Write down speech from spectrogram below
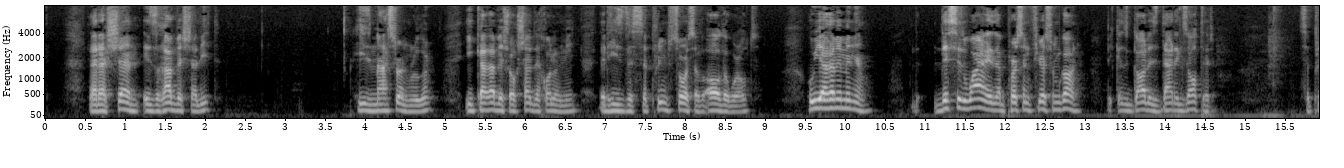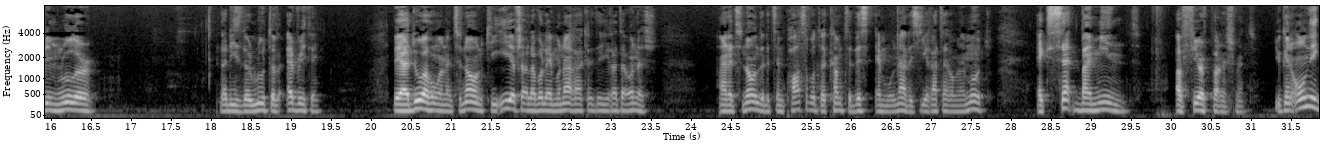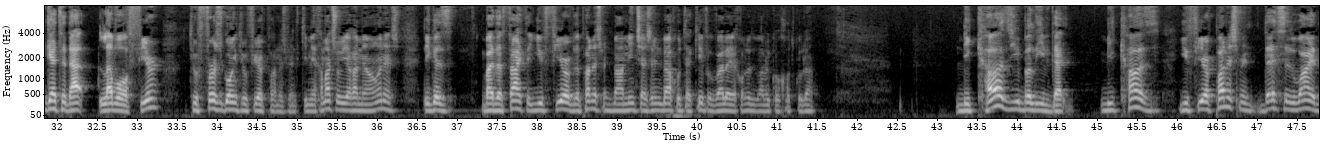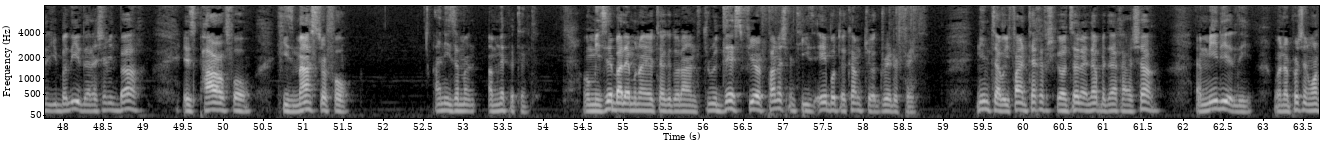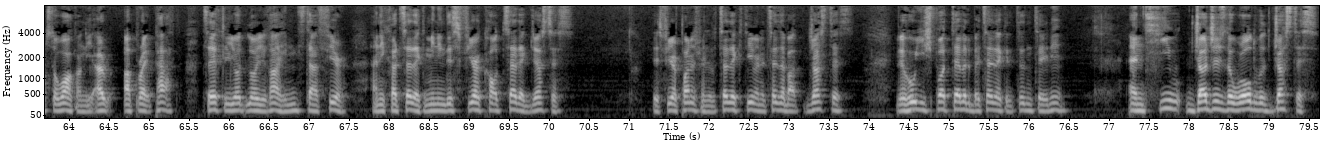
that Hashem is Rav v'Shalit, He's master and ruler, that He's the supreme source of all the world. This is why the person fears from God, because God is that exalted, supreme ruler, that He's the root of everything. and it's known, and it's known that it's impossible to come to this emunah, this yirat except by means of fear of punishment. You can only get to that level of fear through first going through fear of punishment. Because by the fact that you fear of the punishment, because you believe that, because you fear of punishment, this is why that you believe that Hashem is powerful, He's masterful, and He's omnipotent. And through this fear of punishment, He is able to come to a greater faith. Nimta, we find immediately when a person wants to walk on the upright path, he needs to have fear. And he has tzedek, meaning this fear called tzedek, justice. This fear of punishment of tzedek and it says about justice. And he judges the world with justice.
